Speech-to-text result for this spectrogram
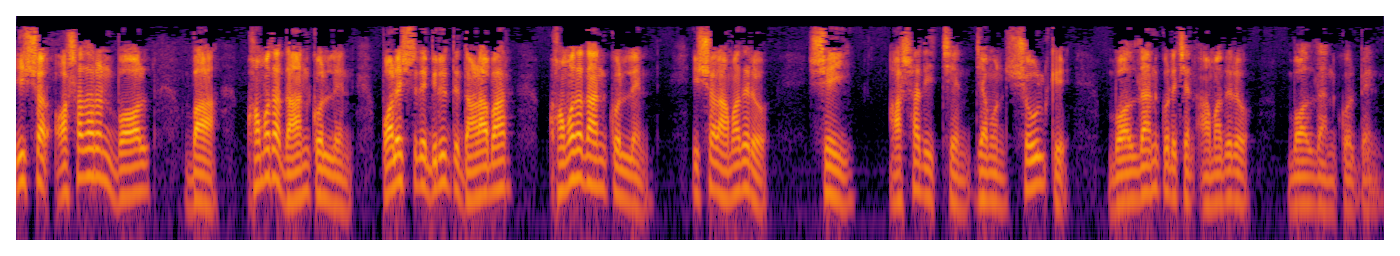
ঈশ্বর অসাধারণ বল বা ক্ষমতা দান করলেন পলেশ্বরের বিরুদ্ধে দাঁড়াবার ক্ষমতা দান করলেন, ঈশ্বর আমাদেরও সেই আশা দিচ্ছেন, যেমন শৌলকে বলদান করেছেন, আমাদেরও বলদান করবেন।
